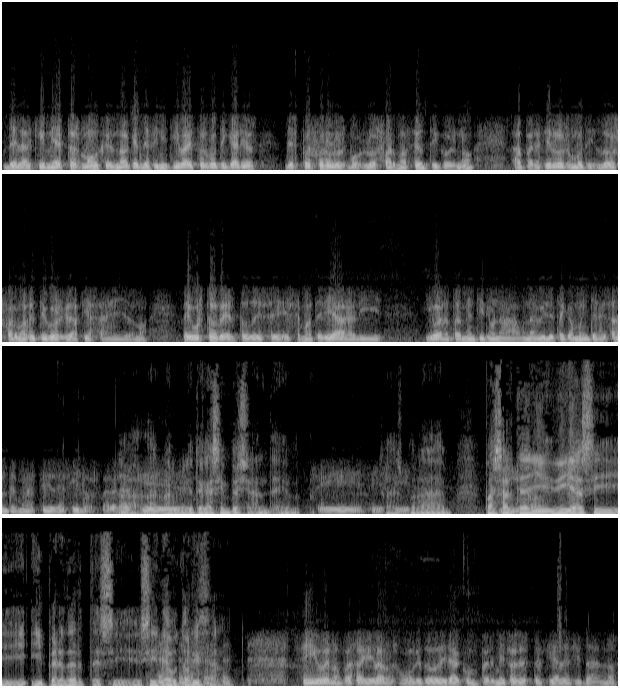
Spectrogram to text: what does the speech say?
de, la alquimia, estos monjes, ¿no? Que en definitiva estos boticarios después fueron los, los farmacéuticos, ¿no? Aparecieron los, los, farmacéuticos gracias a ellos, ¿no? Me gustó ver todo ese, ese material y, y bueno, también tiene una, una biblioteca muy interesante el monasterio de Silos. La verdad es que... La, biblioteca es impresionante. ¿eh? Sí, sí, sí. para pasarte allí días y, y, perderte si, si te autorizan. sí, bueno, pasa que claro, supongo que todo irá con permisos especiales y tal, ¿no?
